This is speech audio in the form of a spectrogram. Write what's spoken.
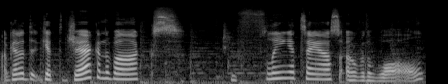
I've got to get the jack in the box to fling its ass over the wall.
